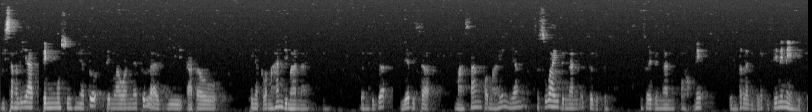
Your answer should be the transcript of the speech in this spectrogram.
bisa ngelihat tim musuhnya tuh tim lawannya tuh lagi atau punya kelemahan di mana. Dan juga dia bisa masang pemain yang sesuai dengan itu gitu. Sesuai dengan oh ini Inter lagi jelek di sini nih gitu.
